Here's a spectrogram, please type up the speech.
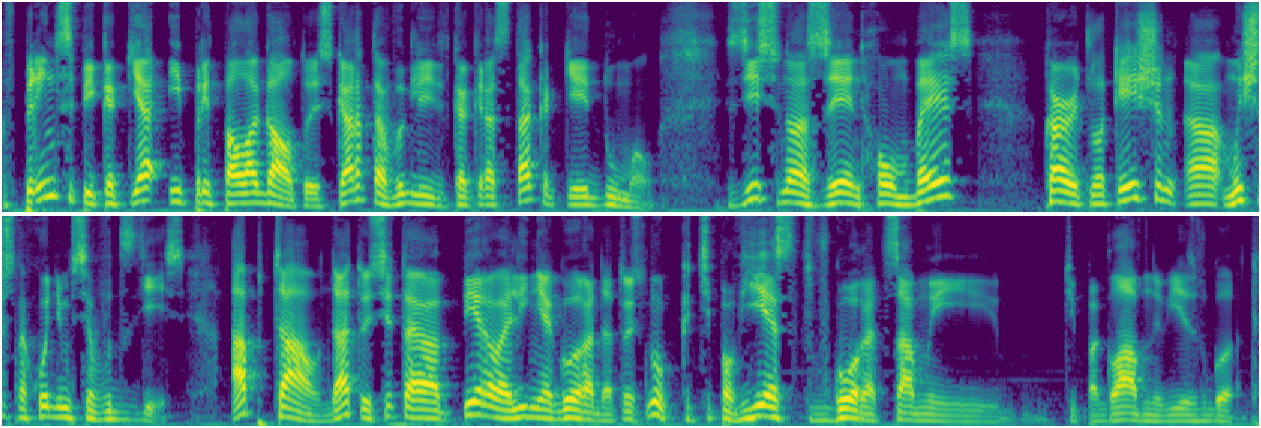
в принципе, как я и предполагал. То есть карта выглядит как раз так, как я и думал. Здесь у нас The End Home Base, Current Location, а мы сейчас находимся вот здесь. Uptown, да, то есть это первая линия города. То есть, ну, типа въезд в город, самый, типа, главный въезд в город.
